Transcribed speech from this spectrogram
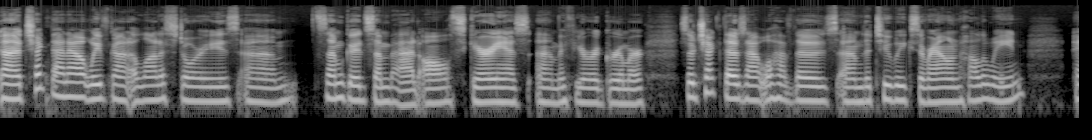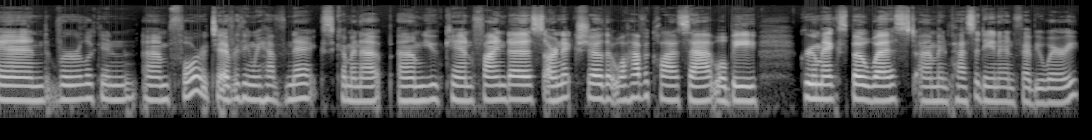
uh, check that out. We've got a lot of stories, um, some good, some bad, all scary as um, if you're a groomer. So check those out. We'll have those um, the two weeks around Halloween. and we're looking um, forward to everything we have next coming up. Um, you can find us. Our next show that we'll have a class at will be Groom Expo West um, in Pasadena in February.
